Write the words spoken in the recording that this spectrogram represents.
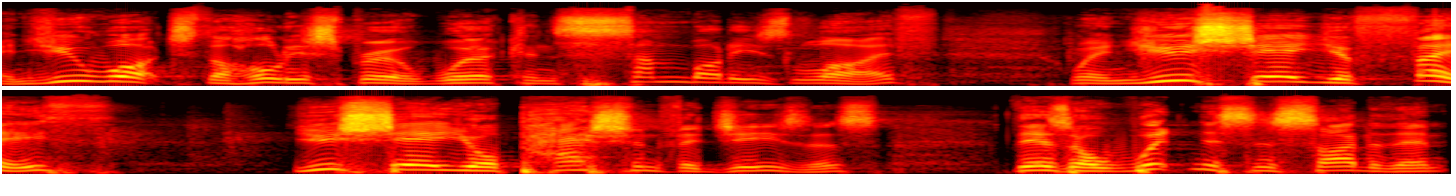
and you watch the Holy Spirit work in somebody's life. When you share your faith, you share your passion for Jesus, there's a witness inside of them,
